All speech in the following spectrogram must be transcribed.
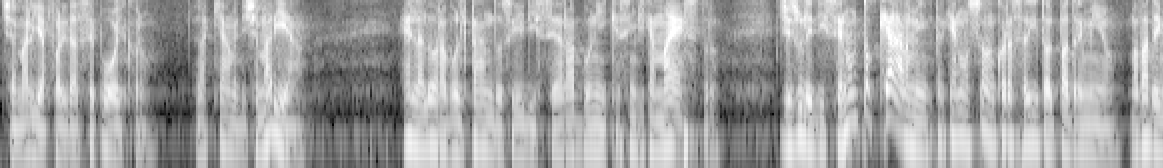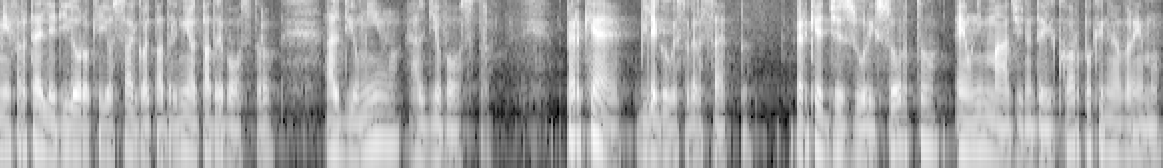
c'è Maria fuori dal sepolcro, la chiama e dice Maria. Ella allora voltandosi gli disse Rabboni, che significa maestro. Gesù le disse, non toccarmi perché non sono ancora salito al Padre mio, ma vada ai miei fratelli e di loro che io salgo al Padre mio e al Padre vostro, al Dio mio e al Dio vostro. Perché vi leggo questo versetto? Perché Gesù risorto è un'immagine del corpo che noi avremo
